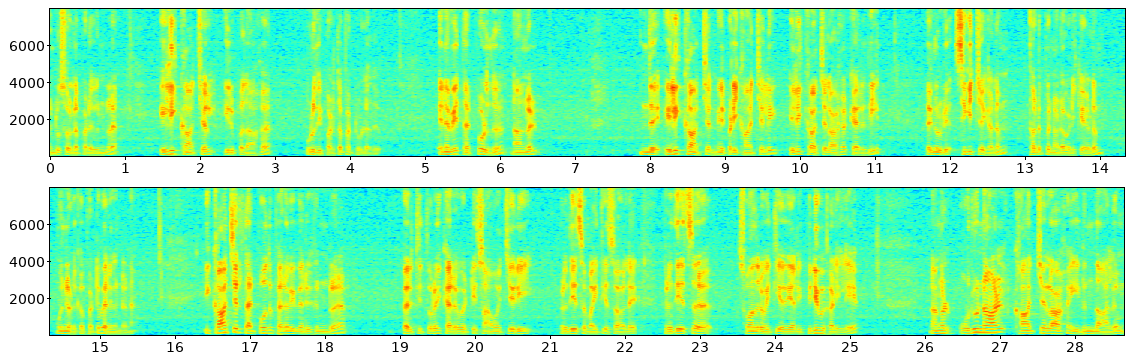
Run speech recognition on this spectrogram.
என்று சொல்லப்படுகின்ற எலி காய்ச்சல் இருப்பதாக உறுதிப்படுத்தப்பட்டுள்ளது. எனவே தற்பொழுது நாங்கள் இந்த எலிக்காய்ச்சல் மேற்படி காய்ச்சலை எலிக்காய்ச்சலாக கருதி எங்களுடைய சிகிச்சைகளும் தடுப்பு நடவடிக்கைகளும் முன்னெடுக்கப்பட்டு வருகின்றன. இக்காய்ச்சல் தற்போது பரவி வருகின்ற பருத்தித்துறை கரவட்டி சாவச்சேரி பிரதேச வைத்தியசாலை பிரதேச சுதந்திர வைத்திய அதிகாரி பிரிவுகளிலே நாங்கள் ஒரு நாள் காய்ச்சலாக இருந்தாலும்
